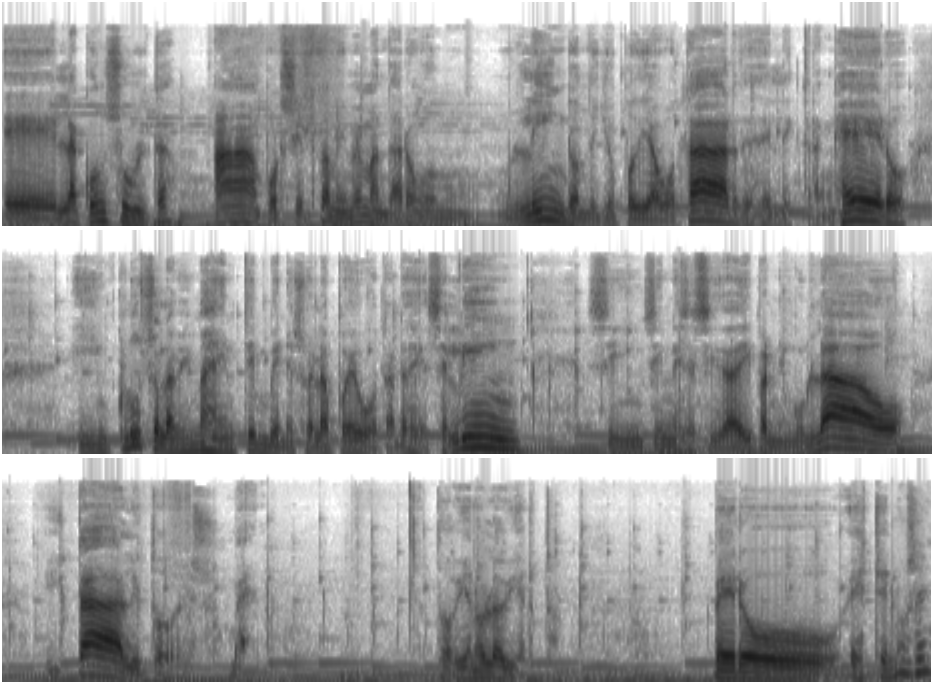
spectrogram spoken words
eh, la consulta, ah, por cierto, también me mandaron un, link donde yo podía votar desde el extranjero, incluso la misma gente en Venezuela puede votar desde ese link, sin, sin necesidad de ir para ningún lado y tal y todo eso. Bueno, todavía no lo he abierto. Pero, este, no sé,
